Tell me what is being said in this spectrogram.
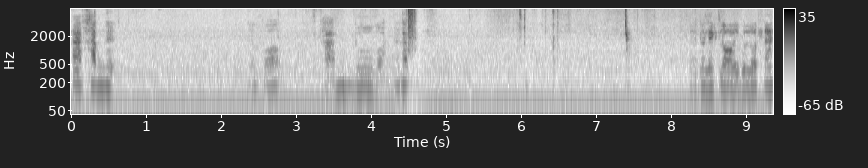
ห้าคันเถอะ เดี๋ยวขอถามดูก่อนนะครับเดี๋ยวตัวเล็กรอยบนรถนะ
